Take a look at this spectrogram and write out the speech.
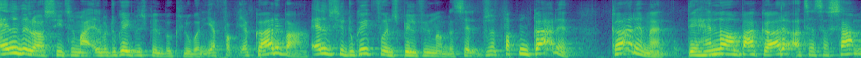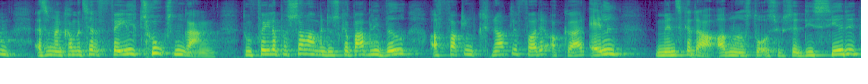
Alle vil også sige til mig, Albert, du kan ikke blive spillet på klubberne. Jeg, jeg gør det bare. Alle siger, du kan ikke få en spilfilm om dig selv. Så fucking gør det. Gør det, mand. Det handler om bare at gøre det og tage sig sammen. Altså, man kommer til at fail tusind gange. Du fejler på så meget, men du skal bare blive ved og fucking knokle for det og gøre det. Alle mennesker, der har opnået stor succes, de siger det.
